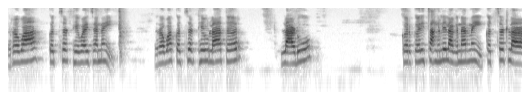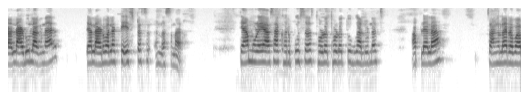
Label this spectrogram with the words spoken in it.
रवा कच्चट ठेवायचा नाही. रवा कच्चट ठेवला तर लाडू. करकरी चांगले लागणार नाही कच्चट ला लाडू लागणार त्या लाडवाला टेस्टच नसणार. त्यामुळे असा खरपूसच थोडं थोडं तूप घालूनच आपल्याला चांगला रवा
